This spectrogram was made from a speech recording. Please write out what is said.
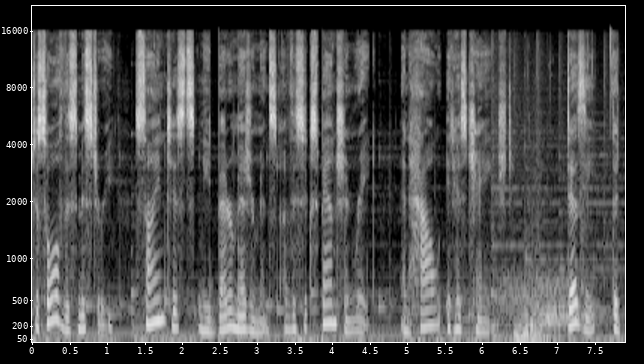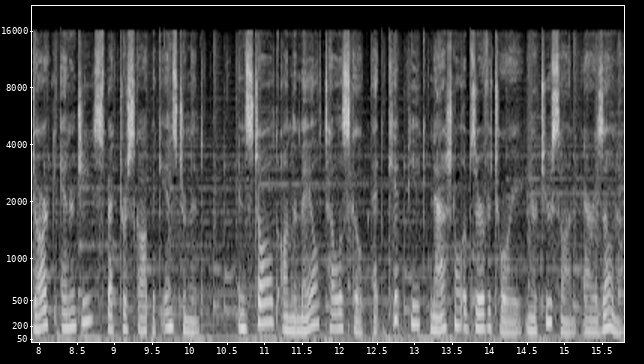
To solve this mystery, scientists need better measurements of this expansion rate and how it has changed. DESI, the Dark Energy Spectroscopic Instrument, installed on the Mayall Telescope at Kitt Peak National Observatory near Tucson, Arizona,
